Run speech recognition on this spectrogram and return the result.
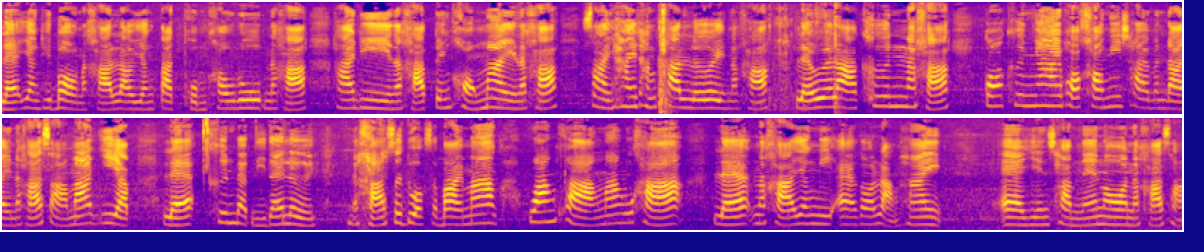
และอย่างที่บอกนะคะ เรายังตัดผมเข้ารูปนะคะฮาดีนะคะเป็นของใหม่นะคะ ใส่ให้ทั้งคันเลยนะคะ แล้วเวลาขึ้นนะคะ ก็ขึ้นง่ายเพราะเขามีชายบันไดนะคะ สามารถเหยียบและขึ้นแบบนี้ได้เลยนะคะ สะดวกสบายมากกว้างขวางมากลูกค้า และนะคะยังมีแอร์ตอนหลังให้แอร์เย็นฉ่ำแน่นอนนะคะ สา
